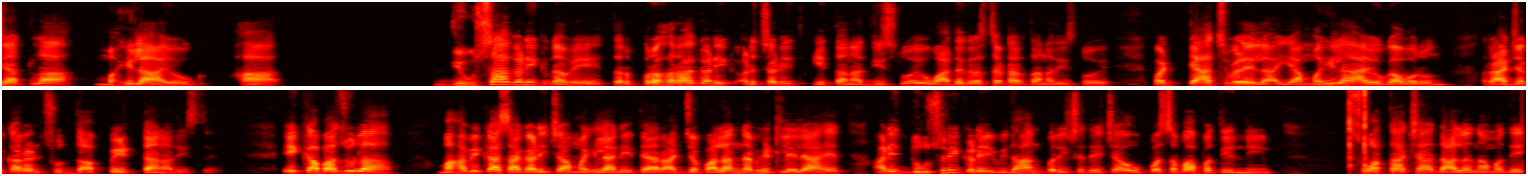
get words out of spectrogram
राज्यातला महिला आयोग हा दिवसागणिक नव्हे तर प्रहरागणिक अडचणीत येताना दिसतोय वादग्रस्त ठरताना दिसतोय. पण त्याच वेळेला या महिला आयोगावरून राजकारण सुद्धा पेटताना दिसतंय. एका बाजूला महाविकास आघाडीच्या महिला नेत्या राज्यपालांना भेटलेल्या आहेत आणि दुसरीकडे विधान परिषदेच्या उपसभापतींनी स्वतःच्या दालनामध्ये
